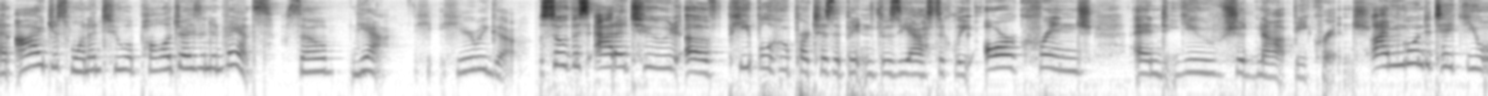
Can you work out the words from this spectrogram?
and I just wanted to apologize in advance. So, yeah, here we go. So, this attitude of people who participate enthusiastically are cringe, and you should not be cringe. I'm going to take you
